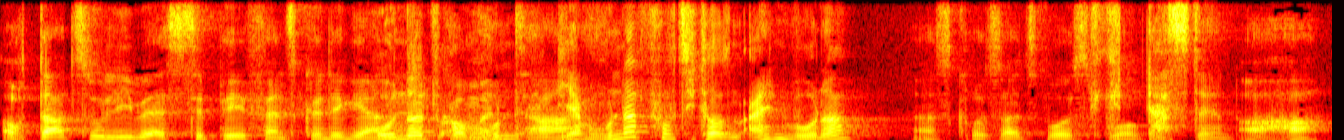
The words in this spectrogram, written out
Auch dazu, liebe SCP-Fans, könnt ihr gerne 100, einen Kommentar. die haben 150.000 Einwohner? das ist größer als Wolfsburg. das denn? Aha.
